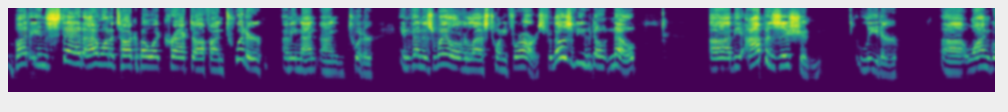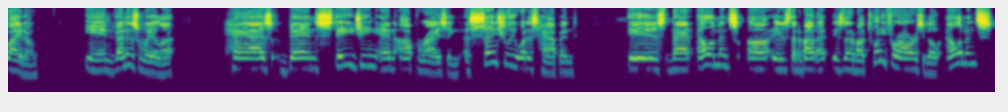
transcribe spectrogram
But instead, I want to talk about what cracked off on Twitter. I mean, not on Twitter in Venezuela over the last 24 hours. For those of you who don't know, uh, the opposition leader, uh, Juan Guaido, in Venezuela has been staging an uprising. Essentially, what has happened is that elements uh, is that about is that about 24 hours ago, elements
